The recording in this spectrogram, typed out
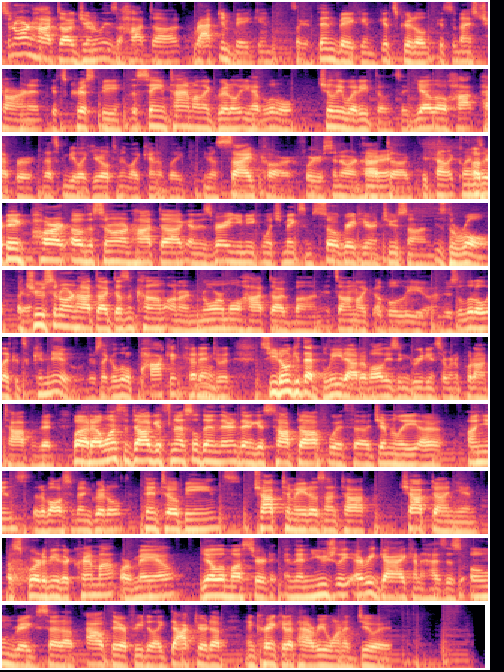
Sonoran hot dog generally is a hot dog wrapped in bacon. It's like a thin bacon, gets griddled, gets a nice char in it, gets crispy. At the same time on the griddle, you have a little chili güerito. It's a yellow hot pepper. That's gonna be like your ultimate, like kind of like, you know, sidecar for your Sonoran hot right. dog. Your palate cleanser. A big part of the Sonoran hot dog, and is very unique, and which makes them so great here in Tucson, is the roll. A true Sonoran hot dog doesn't come on a normal hot dog bun. It's on like a bolillo, and there's a little, like it's a canoe. There's like a little pocket cut Oh. into it, so you don't get that bleed out of all these ingredients that we're gonna put on top of it. But uh, once the dog gets nestled in there, then it gets topped off with uh, generally uh, onions that have also been griddled, pinto beans, chopped tomatoes on top, chopped onion, a squirt of either crema or mayo, yellow mustard, and then usually every guy kind of has his own rig set up out there for you to like doctor it up and crank it up however you want to do it.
